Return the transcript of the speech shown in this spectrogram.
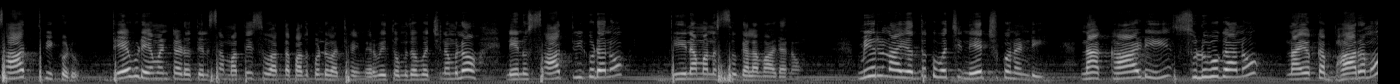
సాత్వికుడు దేవుడు ఏమంటాడో తెలుసా? మతేసు వార్త పదకొండవ అధ్యాయం ఇరవై తొమ్మిదవ వచనంలో నేను సాత్వికుడను దీన మనస్సు గలవాడను. మీరు నా యొద్దకు వచ్చి నేర్చుకొనండి. నా కాడి సులువుగాను నా యొక్క భారము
